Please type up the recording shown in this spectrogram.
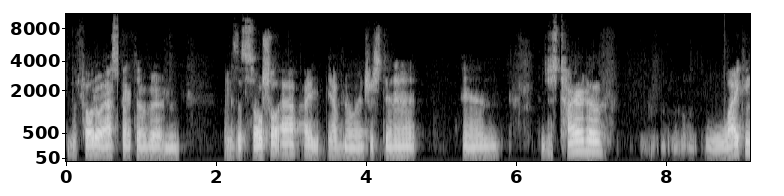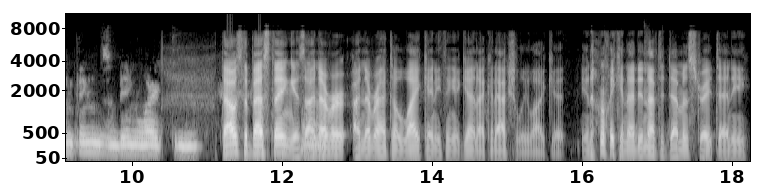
the photo aspect of it, and as a social app, I have no interest in it, and I'm just tired of liking things and being liked and That was the best thing is I uh, never I never had to like anything again. I could actually like it. You know, like and I didn't have to demonstrate to any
